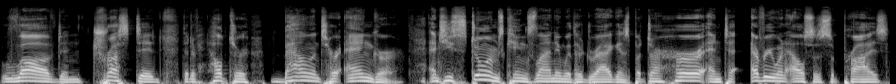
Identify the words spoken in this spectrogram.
loved and trusted that have helped her balance her anger. And she storms King's Landing with her dragons, but to her and to everyone else's surprise,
